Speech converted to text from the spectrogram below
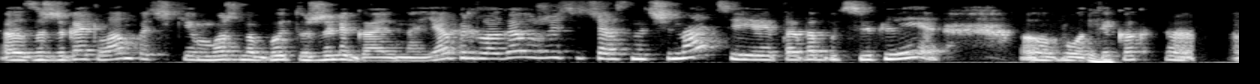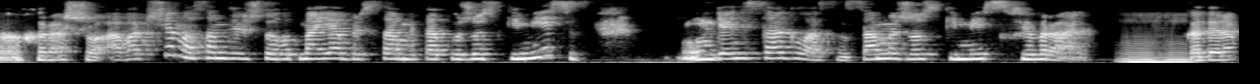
э, зажигать лампочки можно будет уже легально. Я предлагаю уже сейчас начинать, и тогда будет светлее, э, вот, и как-то э, хорошо. А вообще, на самом деле, что вот ноябрь самый такой жесткий месяц, я не согласна. Самый жесткий месяц февраль, угу. когда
